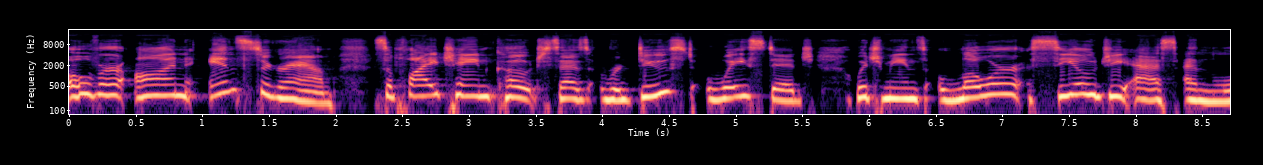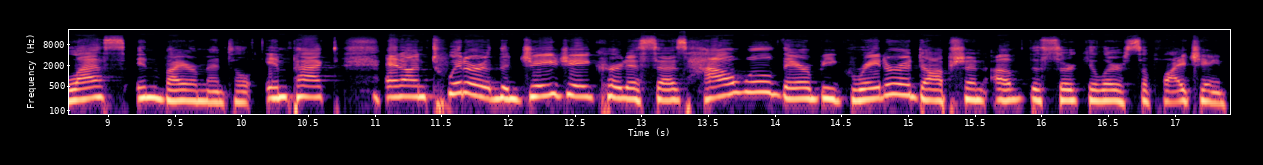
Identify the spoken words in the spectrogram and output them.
Over on Instagram, Supply Chain Coach says reduced wastage, which means lower COGS and less environmental impact. And on Twitter, the JJ Curtis says, How will there be greater adoption of the circular supply chain?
